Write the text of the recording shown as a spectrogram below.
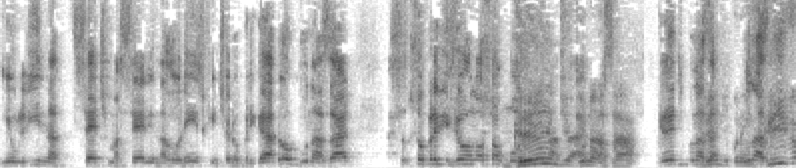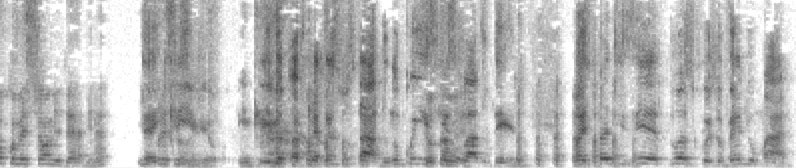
e eu li na sétima série, na Lourenço, que a gente era obrigado. O Bunazar sobreviveu ao nosso almoço. Grande Bunazar. Grande Bunazar. Grande Bunazar. Incrível como esse homem bebe, né? É incrível, incrível. Eu fiquei até assustado, não conhecia esse lado dele. Mas para dizer duas coisas, o Velho Mar,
